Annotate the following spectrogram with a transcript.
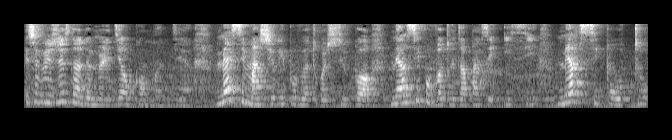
Et je veux juste de me le dire au commentaire. Merci ma chérie pour votre support. Merci pour votre temps passé ici. Merci pour tout,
